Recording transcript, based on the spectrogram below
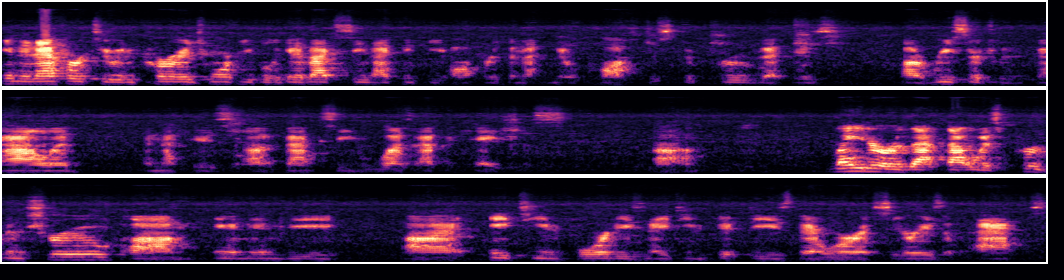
in, an effort to encourage more people to get a vaccine, I think he offered them at no cost just to prove that his uh, research was valid and that his uh, vaccine was efficacious. Um, later, that, that was proven true. Um, and in the 1840s uh, and 1850s, there were a series of acts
